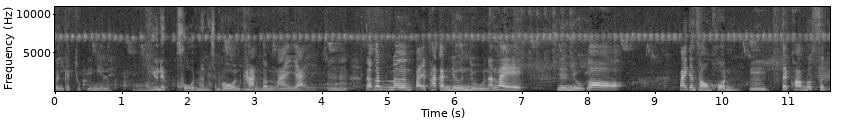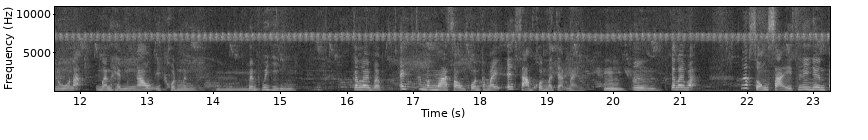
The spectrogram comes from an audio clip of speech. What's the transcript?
เป็นกระจุกอย่างนี้เลย อ๋ออยู่ในโพนนั้นใช่ไหม โพนข้างต้นไม้ใหญ่อือฮึแล้วก็เดินไปพากันยืนอยู่นั่นแหละ ยืนอยู่ก็ ไปกันสองคน อืม แต่ความรู้สึกหนูน่ะ เหมือนเห็นเงาอีกคนหนึ่ง เป็นผู้หญิง ก็เลยแบบ เอ๊ะถ้ามันมาสองคนทำไม เอ๊ะสามคนมาจากไหน อืม อืมก็เลยว่าเอ๊ะสงสัยที่ได้ยืนไป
